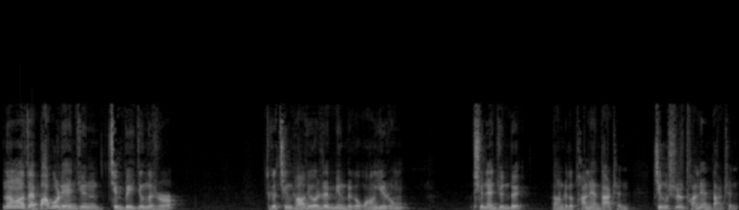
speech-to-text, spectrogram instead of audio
那么在八国联军进北京的时候，这个清朝就任命这个王懿荣训练军队，当这个团练大臣、京师团练大臣，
